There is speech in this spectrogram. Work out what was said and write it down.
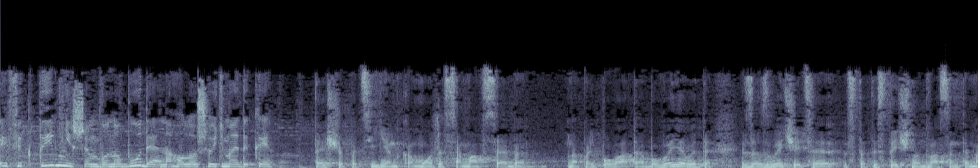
ефективнішим воно буде, наголошують медики. Те, що пацієнтка може сама в себе напальпувати або виявити, зазвичай це статистично 2 см.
